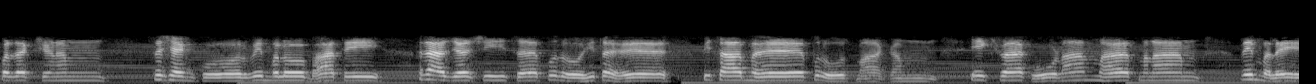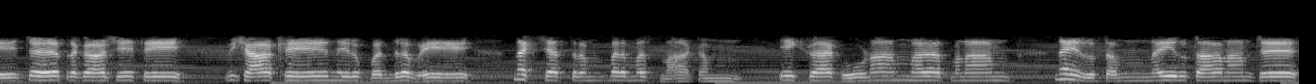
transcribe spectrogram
प्रदक्षिणम् सशङ्कोर्विमलो भाति राजर्षि स पुरोहितः पितामह पुरोस्माकम् इक्ष्वाकूणां महात्मनां विमले च प्रकाशेते विशाखे निरुपद्रवे नक्षत्रं परमस्माकम् इक्ष्वाकूणां महात्मनां नैऋतं नैऋतानां च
